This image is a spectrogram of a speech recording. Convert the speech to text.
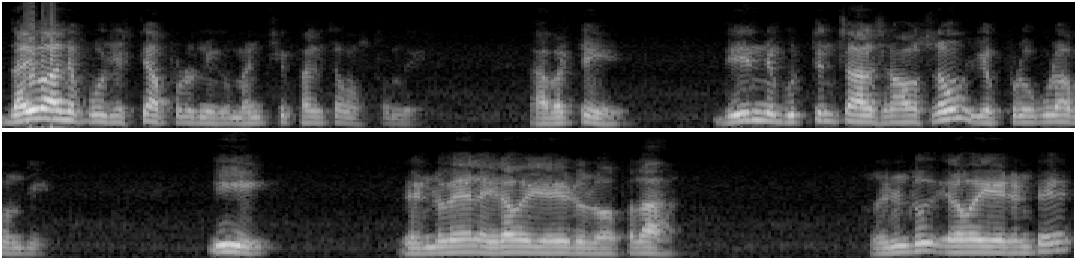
దైవాన్ని పూజిస్తే అప్పుడు నీకు మంచి ఫలితం వస్తుంది. కాబట్టి దీన్ని గుర్తించాల్సిన అవసరం ఎప్పుడూ కూడా ఉంది. ఈ రెండు వేల ఇరవై ఏడు లోపల రెండు ఇరవై ఏడు అంటే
